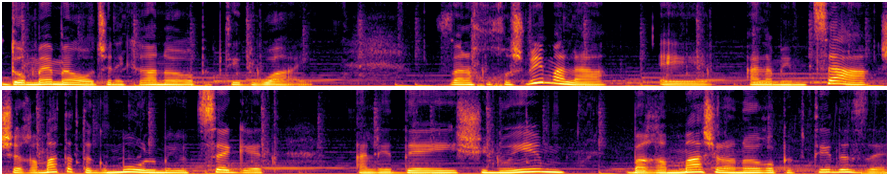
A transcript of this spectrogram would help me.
דומה מאוד שנקרא נוירופפטיד Y, ואנחנו חושבים על ה... אה, על הממצא שרמת התגמול מיוצגת על ידי שינויים ברמה של הנוירופפטיד הזה,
